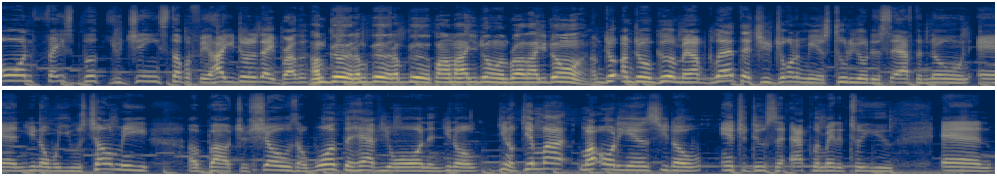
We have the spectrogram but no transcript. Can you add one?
on Facebook, Eugene Stubblefield. How you doing today, brother? I'm good. I'm good. I'm good. Palmer, how you doing, brother? How you doing? I'm, do- I'm doing good, man. I'm glad that you joining me in studio this afternoon. And you know, when you was telling me about your shows. I want to have you on and you know, you know, get my my audience, you know, introduced and acclimated to you. And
